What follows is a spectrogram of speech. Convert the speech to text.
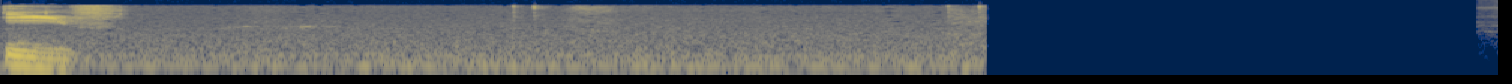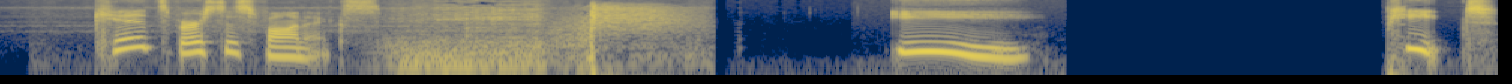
Eve. Kids versus phonics. E. Pete.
